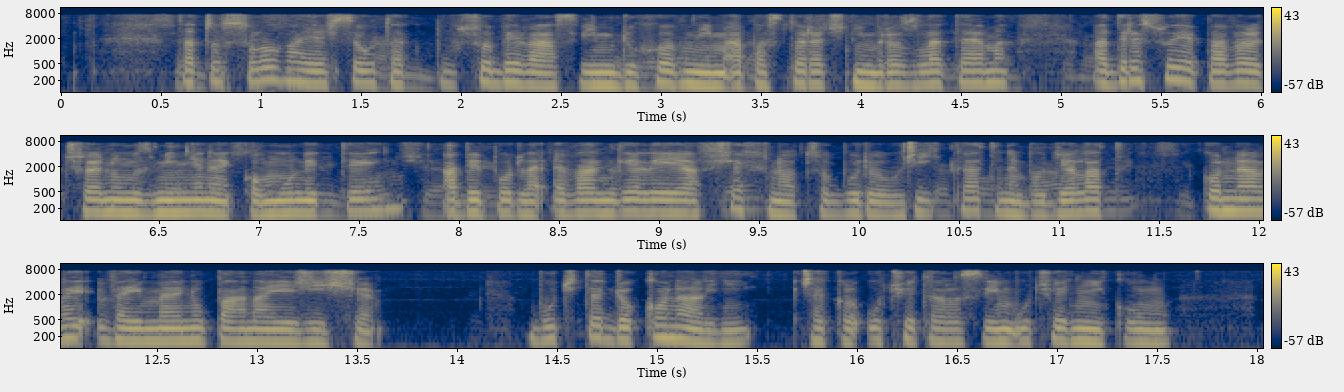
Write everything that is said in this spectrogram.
Tato slova, jež jsou tak působivá svým duchovním a pastoračním rozletem, adresuje Pavel členům zmíněné komunity, aby podle Evangelia všechno, co budou říkat nebo dělat, konali ve jménu Pána Ježíše. Buďte dokonalí, řekl učitel svým učedníkům,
